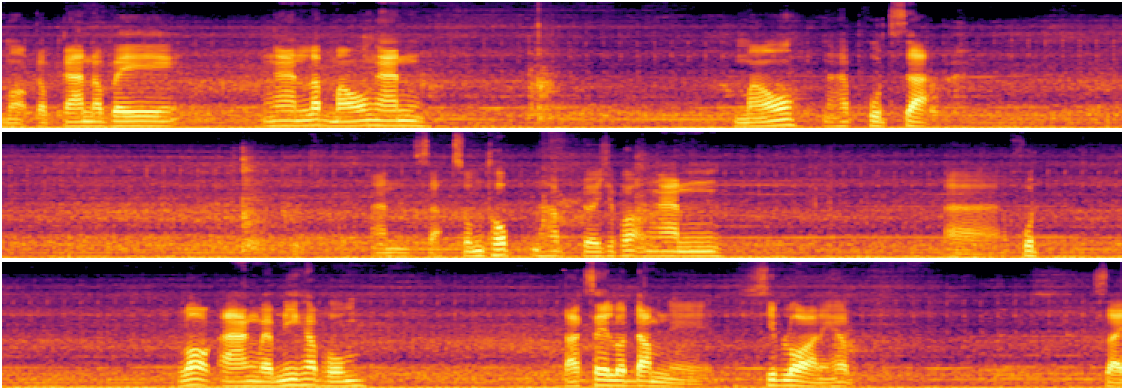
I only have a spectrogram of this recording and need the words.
เหมาะกับการเอาไปงานรับเหมางาน เมาส์นะครับขุดสะอันสะสมทบนะครับ โดยเฉพาะงานขุดลอกอ่างแบบนี้ครับผม ตักใส่รถดำเนี่ยสิบล้อนี่ครับ ใส่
